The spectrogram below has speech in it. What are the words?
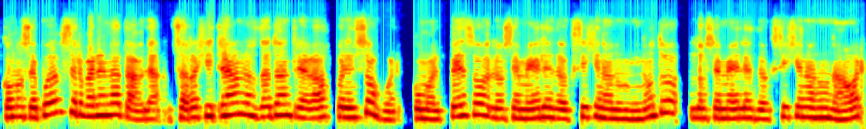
Como se puede observar en la tabla, se registraron los datos entregados por el software, como el peso, los ml de oxígeno en un minuto, los ml de oxígeno en una hora,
